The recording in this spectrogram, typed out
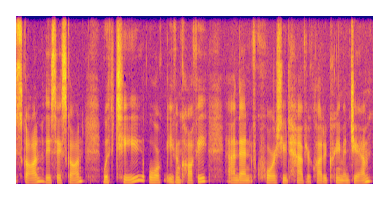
scone, they say scone, with tea or even coffee. And then, of course, you'd have your clotted cream and jam.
